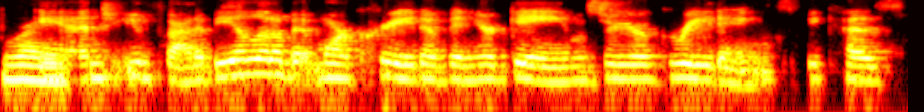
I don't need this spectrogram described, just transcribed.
Right. And you've got to be a little bit more creative in your games or your greetings because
